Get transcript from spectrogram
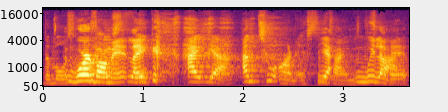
the most. Word vomit. Like I yeah. I'm too honest. Yeah. We love it.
